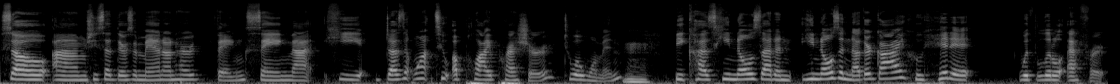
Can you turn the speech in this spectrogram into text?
So um, she said there's a man on her thing saying that he doesn't want to apply pressure to a woman Mm. Because he knows that an, he knows another guy who hit it with little effort.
